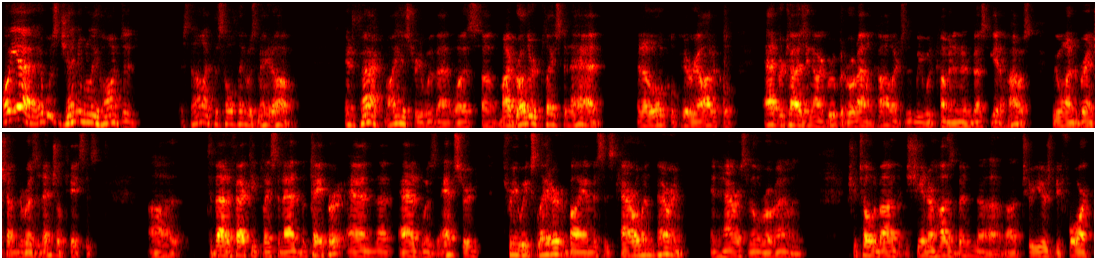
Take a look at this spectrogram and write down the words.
oh yeah, it was genuinely haunted. It's not like this whole thing was made up. In fact, my history with that was uh, my brother had placed an ad in a local periodical advertising our group at Rhode Island College that we would come in and investigate a house. We wanted to branch out into residential cases. Uh, to that effect, he placed an ad in the paper, and that ad was answered three weeks later by a Mrs. Carolyn Perron in Harrisville, Rhode Island. She told about she and her husband, uh, about two years before,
